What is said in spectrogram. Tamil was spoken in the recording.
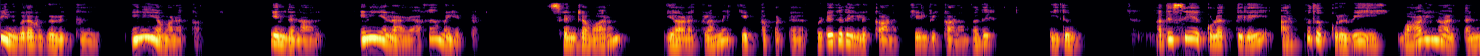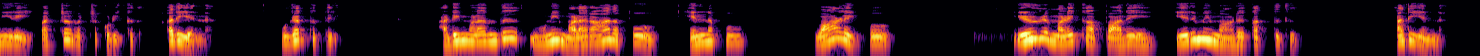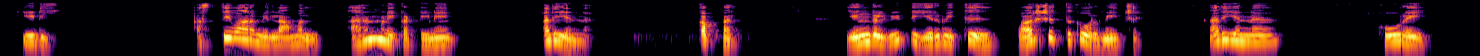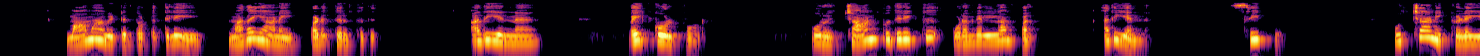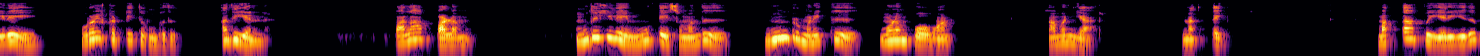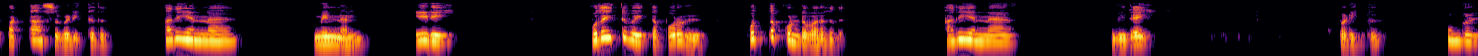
அன்பின் உறவுகளுக்கு இனிய வணக்கம். இந்த நாள் இனிய நாளாக அமையட்டும். சென்ற வாரம் வியாழக்கிழமை கேட்கப்பட்ட விடுகதைகளுக்கான கேள்விக்கான பதில் இதோ. அதிசய குளத்திலே அற்புதக் குருவி வாழினால் தண்ணீரை வற்ற வற்ற குடிக்குது. அது என்ன? விளக்குத்திரி. அடிமலர்ந்து நுனி மலராத பூ என்ன பூ? வாழைப்பூ. ஏழு மலைக்கு அப்பாலே எருமை மாடு கத்துது. அது என்ன? இடி. அஸ்திவாரம் இல்லாமல் அரண்மனை கட்டினேன். அது என்ன? கப்பல். எங்கள் வீட்டு எருமைக்கு வருஷத்துக்கு ஒரு மேய்ச்சல். அது என்ன? கூரை. மாமா வீட்டு தோட்டத்திலே மத யானை படுத்திருக்குது. அது என்ன? வைக்கோல் போர். ஒரு சாண் குதிரைக்கு உடம்பெல்லாம் பல். அது என்ன? சீப்பு. உச்சாணி கிளையிலே உரல் கட்டி தொங்குது. அது என்ன? பலாப்பழம். முதுகிலே மூட்டை சுமந்து மூன்று மணிக்கு முளம் போவான். அவன் யார்? நத்தை. மத்தாப்பு எரியுது பட்டாசு வெடிக்குது. அது என்ன? மின்னல், இடி. புதைத்து வைத்த பொருள் பொத்துக் கொண்டு வருகுது. அது என்ன? விதை. இப்படிக்கு உங்கள்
